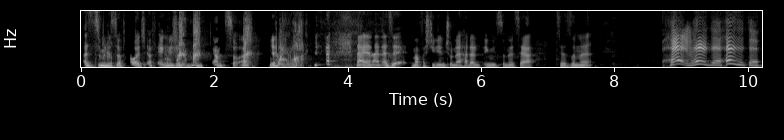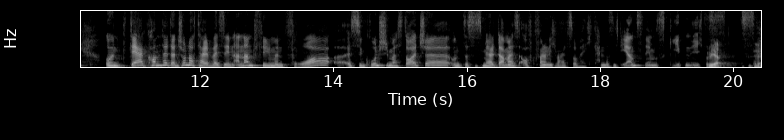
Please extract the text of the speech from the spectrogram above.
Also zumindest ja. auf Deutsch, auf Englisch ist es nicht ganz so arg. Ja. nein, nein, nein, also man versteht ihn schon. Er hat halt irgendwie so eine sehr, sehr so eine und der kommt halt dann schon noch teilweise in anderen Filmen vor, Synchronstimme als Deutsche. Und das ist mir halt damals aufgefallen. Und ich war halt so, ich kann das nicht ernst nehmen, das geht nicht. Das ja. Ist, das ist, ja.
